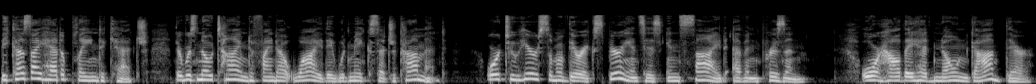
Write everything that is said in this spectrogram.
Because I had a plane to catch, there was no time to find out why they would make such a comment, or to hear some of their experiences inside Evin Prison, or how they had known God there,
